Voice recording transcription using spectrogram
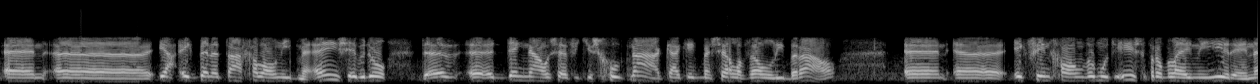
En uh, ja, ik ben het daar gewoon niet mee eens. Ik bedoel, de, denk nou eens eventjes goed na. Kijk, ik ben zelf wel liberaal. Ik vind gewoon, we moeten eerst de problemen hier in,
